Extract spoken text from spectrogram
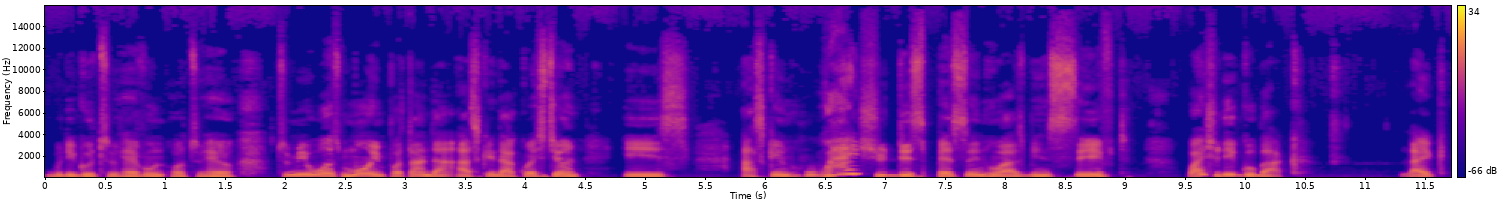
Would he go to heaven or to hell? To me, what's more important than asking that question is asking why should this person who has been saved, why should he go back? Like,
